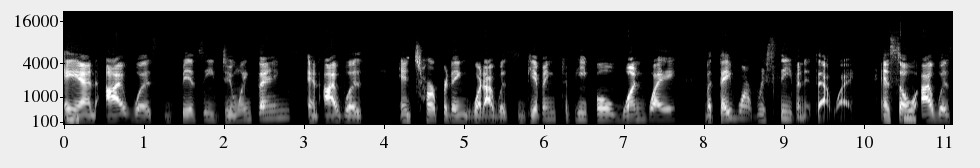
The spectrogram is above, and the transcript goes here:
Mm-hmm. And I was busy doing things and I was interpreting what I was giving to people one way, but they weren't receiving it that way. And so mm-hmm. I was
